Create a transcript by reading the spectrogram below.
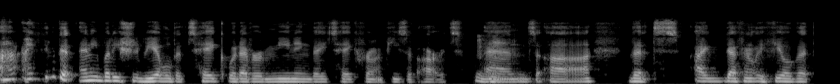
I think that anybody should be able to take whatever meaning they take from a piece of art, mm-hmm. and uh, that I definitely feel that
